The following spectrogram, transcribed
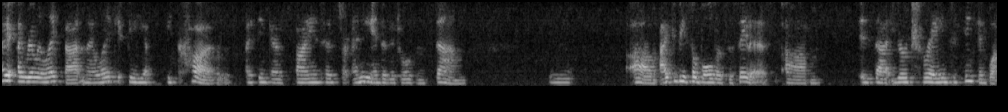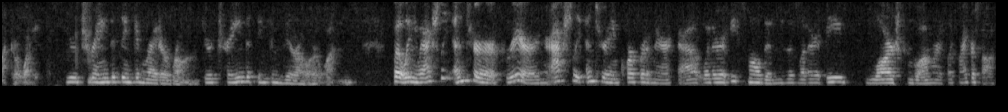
I, I really like that. And I like it be, because I think as scientists or any individuals in STEM, um, I could be so bold as to say this, um, is that you're trained to think in black or white. You're mm-hmm. trained to think in right or wrong. You're trained to think in zero or ones. But when you actually enter a career and you're actually entering corporate America, whether it be small businesses, whether it be large conglomerates like Microsoft,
